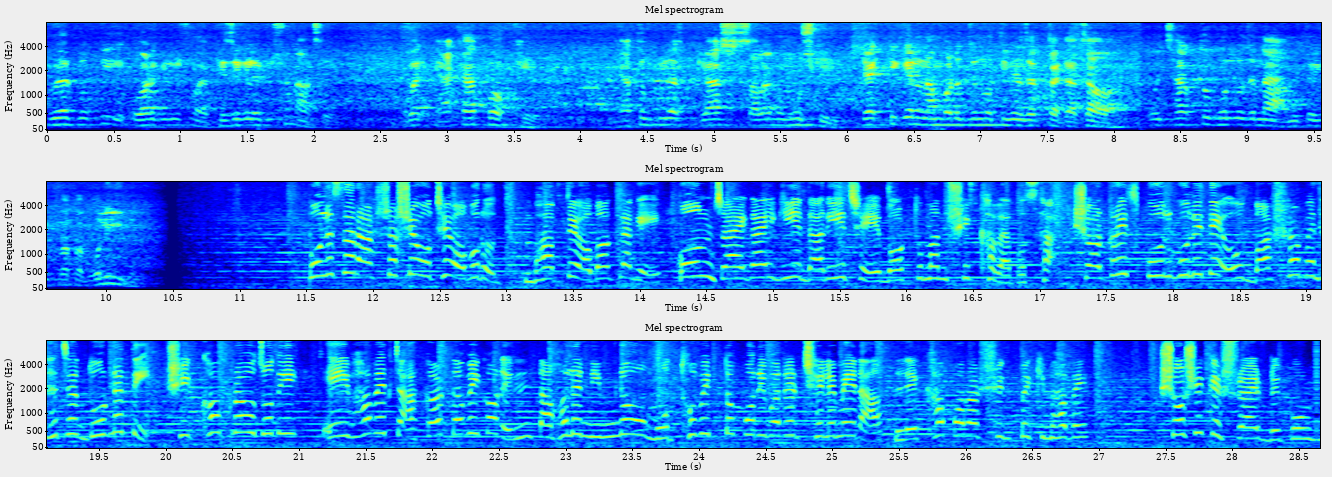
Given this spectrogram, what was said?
টুয়েলভ অব্দি ওয়ার্ক এডুকেশন ফিজিক্যাল এডুকেশন আছে। এবার একা পক্ষে এতগুলো ক্লাস চালানো মুশকিল। প্র্যাকটিক্যাল নাম্বারের জন্য তিন হাজার টাকা চাওয়া। ওই ছাত্র বলল যে, না, আমি তো এই কথা বলিই নি। পুলিশের আশ্বাসে ওঠে অবরোধ। ভাবতে অবাক লাগে কোন জায়গায় গিয়ে দাঁড়িয়েছে বর্তমান শিক্ষা ব্যবস্থা। সরকারি স্কুলগুলিতেও বাসা বেঁধেছে দুর্নীতি। শিক্ষকরাও যদি এইভাবে টাকার দাবি করেন, তাহলে নিম্ন ও মধ্যবিত্ত পরিবারের ছেলেমেয়েরা লেখাপড়া শিখবে কীভাবে? শশীকেশ রায়ের রিপোর্ট,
